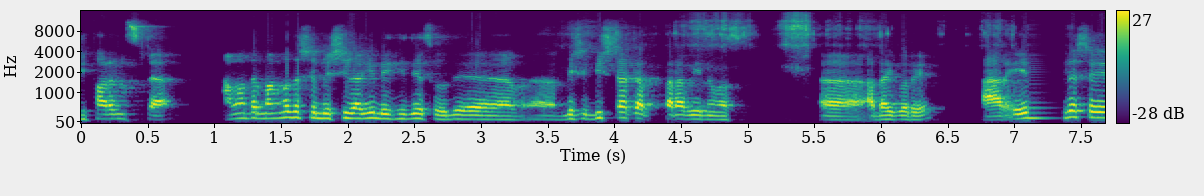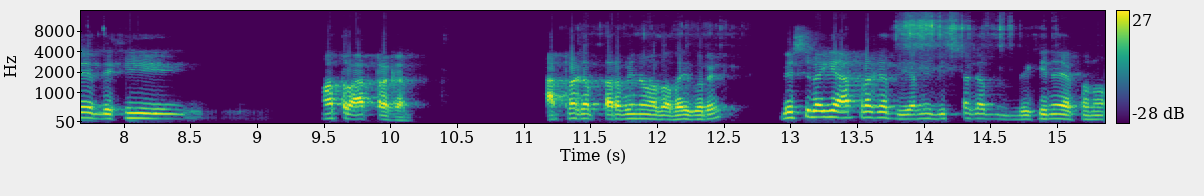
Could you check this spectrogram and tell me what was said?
ডিফারেন্সটা আমাদের বাংলাদেশে বেশিরভাগই দেখি যে সৌদি বেশি বিশ টাকা তারাবি নামাজ আদায় করে। আর এই দেশে দেখি মাত্র আট টাকা আট টাকা তারাবি নামাজ আদায় করে। বেশিরভাগই আট টাকাতেই আমি বিশ টাকা দেখি না এখনও,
